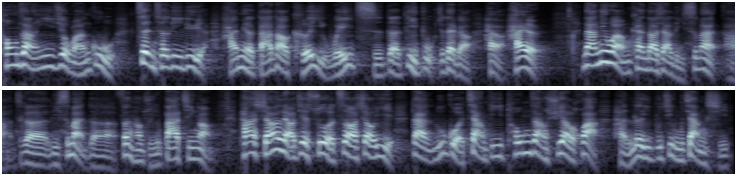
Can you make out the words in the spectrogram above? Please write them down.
通胀依旧顽固，政策利率还没有达到可以维持的地步，就代表还有 higher。那另外我们看到像李斯曼啊，这个李斯曼的分行主席巴金啊，他想要了解所有制造效益，但如果降低通胀需要的话，很乐意不进入降息。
